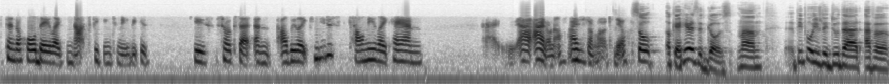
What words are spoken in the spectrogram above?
spend a whole day like not speaking to me because he's so upset. And I'll be like, can you just tell me like, hey, I'm, I, I, don't know. I just don't know what to do. So, okay, here's it goes. Um, people usually do that, have a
